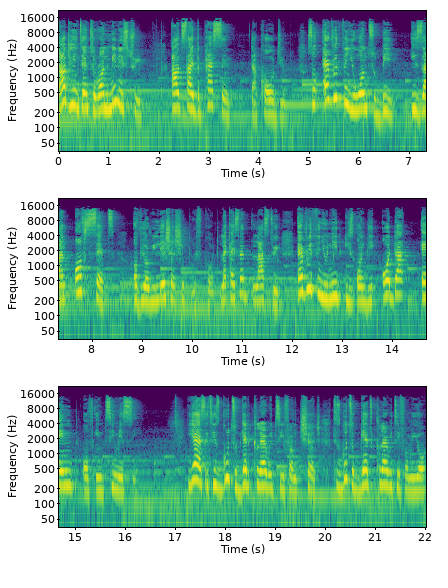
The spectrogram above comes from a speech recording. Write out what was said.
How do you intend to run ministry outside the person that called you? So, everything you want to be is an offset of your relationship with God. Like I said last week, everything you need is on the other end of intimacy. Yes, it is good to get clarity from church. It is good to get clarity from your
